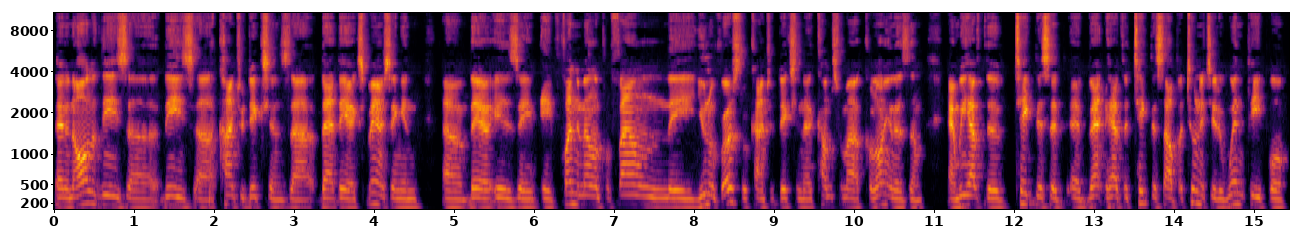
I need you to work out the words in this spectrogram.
that in all of these uh, these contradictions that they're experiencing, and um, there is a, a fundamental, profoundly universal contradiction that comes from our colonialism, and we have to take this. We have to take this opportunity to win people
